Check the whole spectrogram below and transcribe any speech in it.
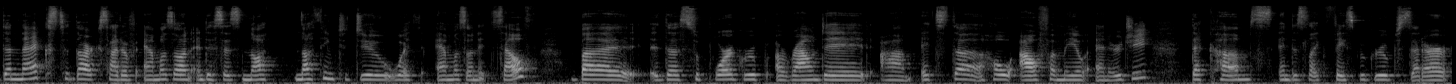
The next dark side of Amazon, and this has not nothing to do with Amazon itself, but the support group around it, um, it's the whole alpha male energy that comes in this like Facebook groups that are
